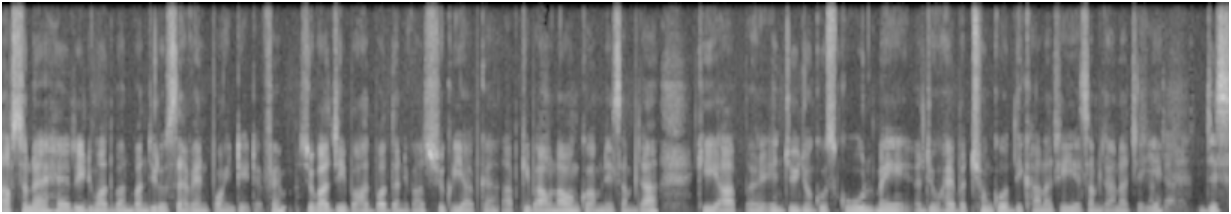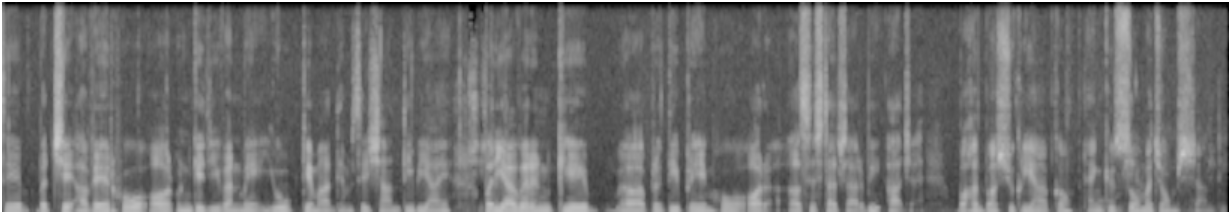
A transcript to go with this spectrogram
आप सुन रहे हैं रेडियो मधुबन 107.8 एफएम सुभाष जी बहुत बहुत धन्यवाद। शुक्रिया आपका। आपकी भावनाओं को हमने समझा कि आप इन चीज़ों को स्कूल में जो है बच्चों को दिखाना चाहिए समझाना चाहिए जिससे बच्चे अवेयर हो और उनके जीवन में योग के माध्यम से शांति भी आए पर्यावरण के प्रति प्रेम हो और शिष्टाचार भी आ जाए। बहुत बहुत शुक्रिया आपका। थैंक यू सो मच ओम शांति।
